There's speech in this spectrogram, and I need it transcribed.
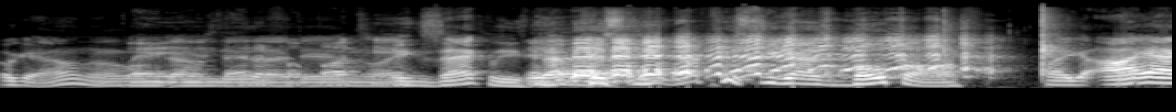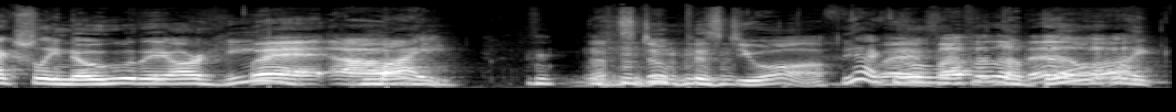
Okay, I don't know Wait, I'm down to that do a that, Like, team? Exactly. That pissed, me, that pissed you guys both off. like, I actually know who they are. He Wait, um, might. That still pissed you off. Yeah, Wait, because like, Buffalo the Bill, Bill, huh? like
